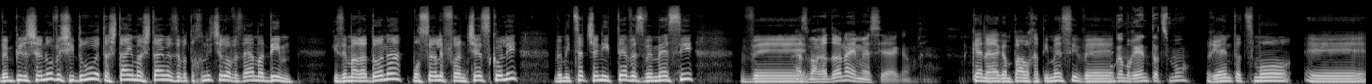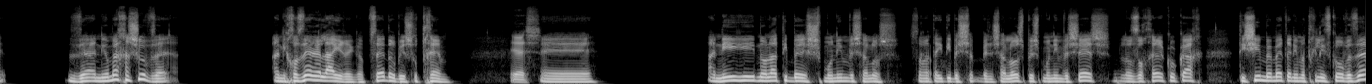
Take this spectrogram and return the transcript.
והם פרשנו ושידרו את השתיים על שתיים הזה בתוכנית שלו וזה היה מדהים כי זה מרדונה מוסר לפרנצ'סקולי ומצד שני טווס ומסי וכן אז מרדונה עם מסי היה גם. היה גם פעם אחת עם מסי הוא גם ראיין את עצמו. וראיין את עצמו אה, זה אני אומר לך שוב זה אני חוזר אליי רגע בסדר ברשותכם יש. אה, אני נולדתי ב-83, זאת אומרת הייתי בש... בן שלוש ב-86, לא זוכר כל כך, 90 באמת אני מתחיל לזכור וזה,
